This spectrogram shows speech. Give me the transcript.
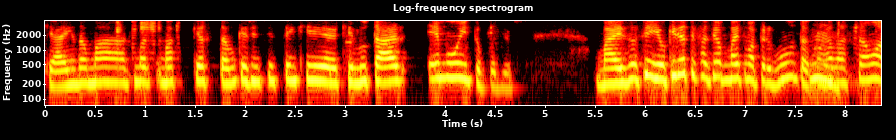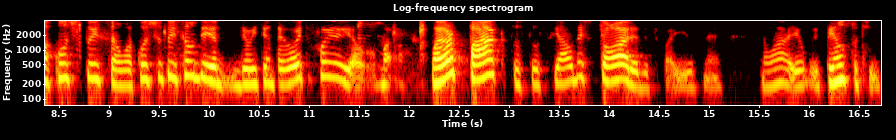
Que é ainda uma, uma, uma, questão que a gente tem que, que lutar e muito por isso. Mas, assim, eu queria te fazer mais uma pergunta com hum. relação à Constituição. A Constituição de, de 88 foi o maior pacto social da história desse país, né? Não há, eu penso que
